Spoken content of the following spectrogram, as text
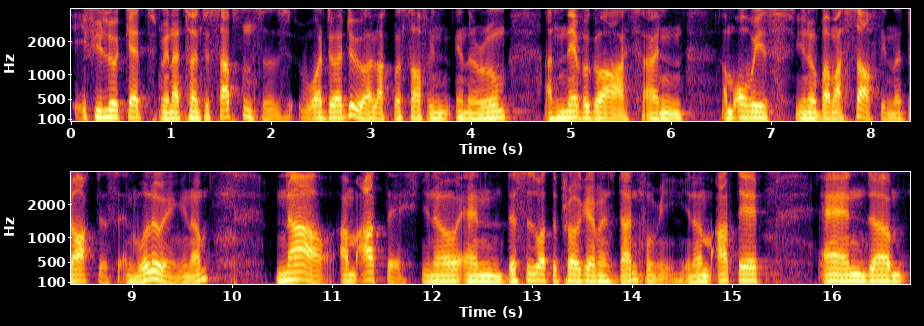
if you look at when I turn to substances, what do I do? I lock myself in, in the room. I never go out. And I'm always, you know, by myself in the darkness and wallowing, you know. Now I'm out there, you know, and this is what the program has done for me. You know, I'm out there and, um,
